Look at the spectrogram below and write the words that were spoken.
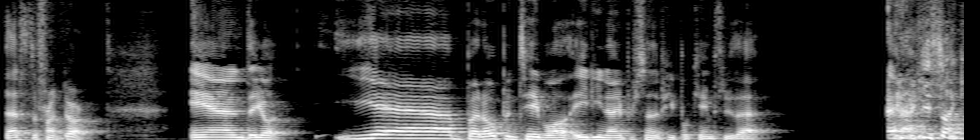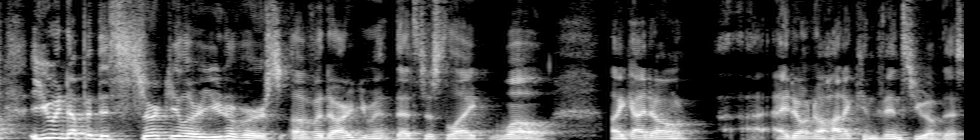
That's the front door. And they go, yeah, but open table, 89% of the people came through that. And I just like, you end up in this circular universe of an argument that's just like, whoa, like I don't, I don't know how to convince you of this.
